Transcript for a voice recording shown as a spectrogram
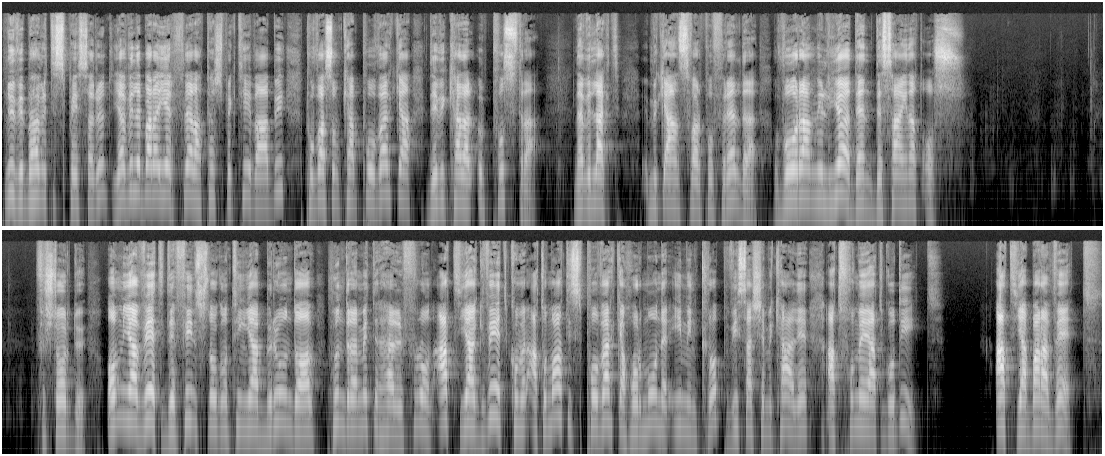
Nu, vi behöver inte spesa runt. Jag ville bara ge flera perspektiv Abi På vad som kan påverka det vi kallar uppfostra. När vi lagt mycket ansvar på föräldrar. Våran miljö, den designat oss. Förstår du? Om jag vet det finns någonting jag är beroende av 100 meter härifrån Att jag vet kommer automatiskt påverka hormoner i min kropp Vissa kemikalier Att få mig att gå dit. Att jag bara vet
